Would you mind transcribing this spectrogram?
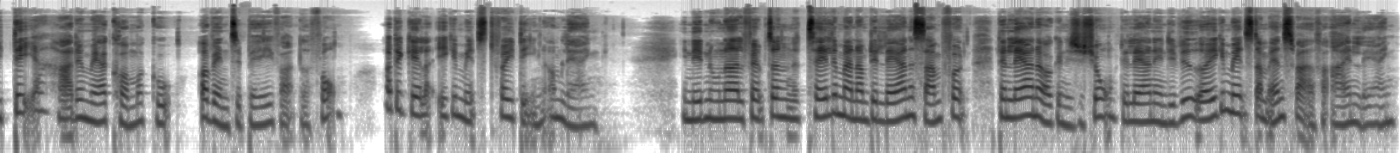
Ideer har det med at komme og gå og vende tilbage i forandret form, og det gælder ikke mindst for ideen om læring. I 1990'erne talte man om det lærende samfund, den lærende organisation, det lærende individ og ikke mindst om ansvaret for egen læring.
